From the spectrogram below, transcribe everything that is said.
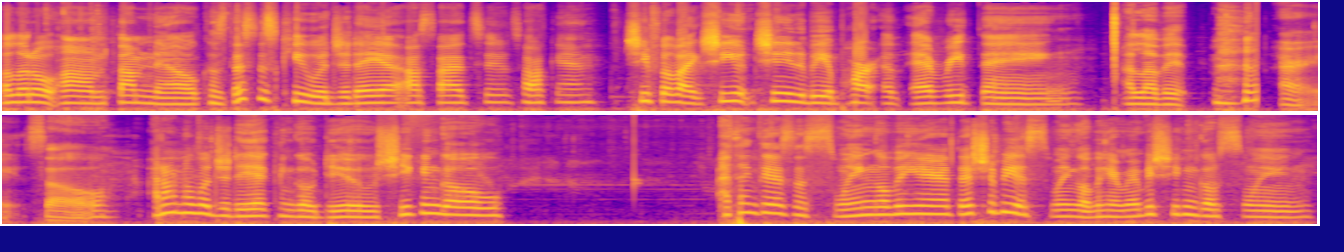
a little um thumbnail because this is cute with Jadea outside too talking. She feel like she she need to be a part of everything. I love it. All right, so I don't know what Jadea can go do. She can go I think there's a swing over here. There should be a swing over here. Maybe she can go swing.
